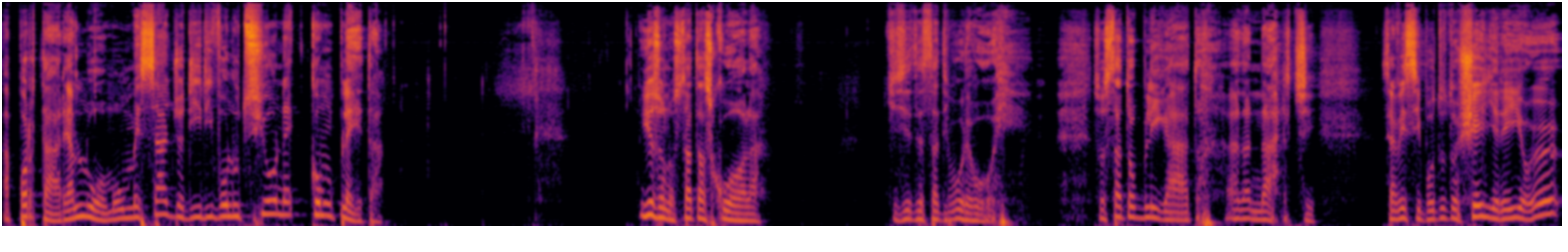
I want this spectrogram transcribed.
a portare all'uomo un messaggio di rivoluzione completa. Io sono stato a scuola, ci siete stati pure voi, sono stato obbligato ad andarci. Se avessi potuto scegliere io, eh,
